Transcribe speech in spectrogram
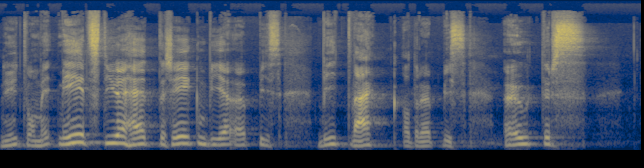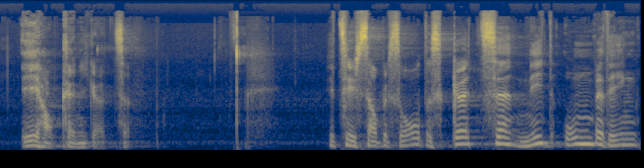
nichts, was mit mir zu tun hat. Das ist irgendwie etwas weit weg oder etwas Älteres. Ich habe keine Götze. Jetzt ist es aber so, dass Götze nicht unbedingt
